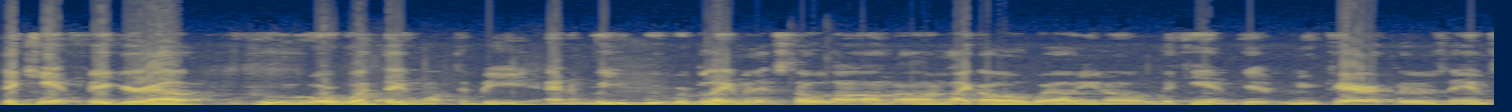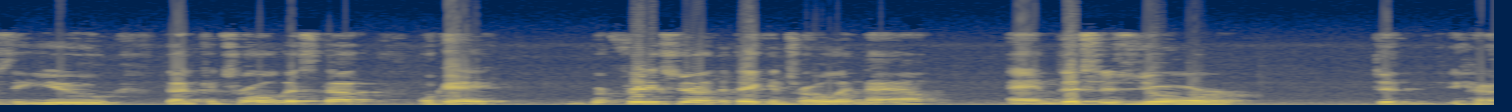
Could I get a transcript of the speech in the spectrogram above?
they can't figure out who or what they want to be. And we, we were blaming it so long on like, oh well, you know, they can't get new characters, the MCU doesn't control this stuff. Okay, we're pretty sure that they control it now, and this is your you know,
